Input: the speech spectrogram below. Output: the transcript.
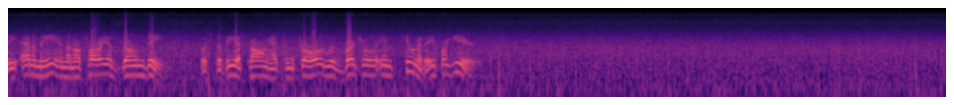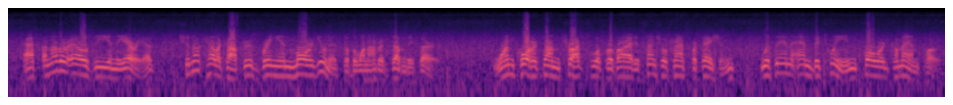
the enemy in the notorious Zone D, which the Viet Cong had controlled with virtual impunity for years. At another LZ in the area, Chinook helicopters bring in more units of the 173rd. One quarter ton trucks will provide essential transportation within and between forward command posts.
